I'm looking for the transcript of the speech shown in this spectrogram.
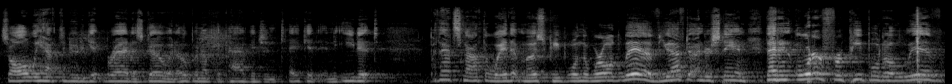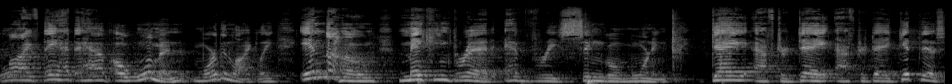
so all we have to do to get bread is go and open up the package and take it and eat it. But that's not the way that most people in the world live. You have to understand that in order for people to live life, they had to have a woman, more than likely, in the home making bread every single morning day after day after day. Get this,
